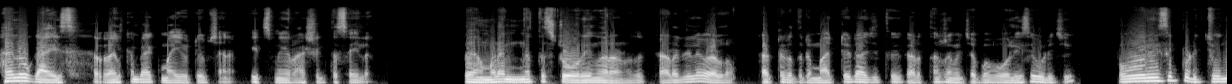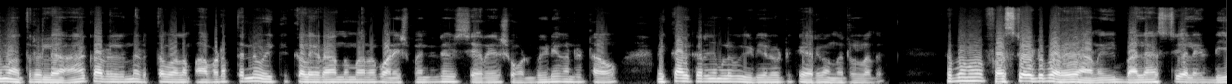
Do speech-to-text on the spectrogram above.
Hello guys welcome back my YouTube channel it's me Rashid the sailor ഇപ്പോൾ നമ്മുടെ ഇന്നത്തെ സ്റ്റോറി എന്ന് പറയുന്നത് കടലിലെ വെള്ളം കട്ടെടുത്തിട്ട് മറ്റു രാജ്യത്ത് കടത്താൻ ശ്രമിച്ചപ്പോൾ പോലീസ് പിടിച്ച്. പോലീസ് പിടിച്ചു എന്ന് മാത്രമല്ല ആ കടലിൽ നിന്ന് എടുത്ത വെള്ളം അവിടെ തന്നെ ഒഴുക്കി കളയിടാന്ന് പറഞ്ഞ പണിഷ്മെന്റിന്റെ ചെറിയ ഷോർട്ട് വീഡിയോ കണ്ടിട്ടാവും മിക്ക ആൾക്കാരും നമ്മൾ വീഡിയോയിലോട്ട് കയറി വന്നിട്ടുള്ളത്. അപ്പോൾ നമ്മൾ ഫസ്റ്റ് ആയിട്ട് പറയുകയാണ് ഈ ബലാസ്റ്റ് അല്ലെങ്കിൽ ഡി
